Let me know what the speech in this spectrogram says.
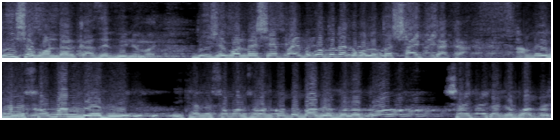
দুইশো ঘণ্টার কাজের বিনিময়। দুইশো ঘণ্টা সে পাইবে কত টাকা বলো তো ষাট টাকা। আমরা এখানে সমান দিয়ে দিই। এখানে সমান সমান কত পাবে বলো তো ষাট টাকা পাবে।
